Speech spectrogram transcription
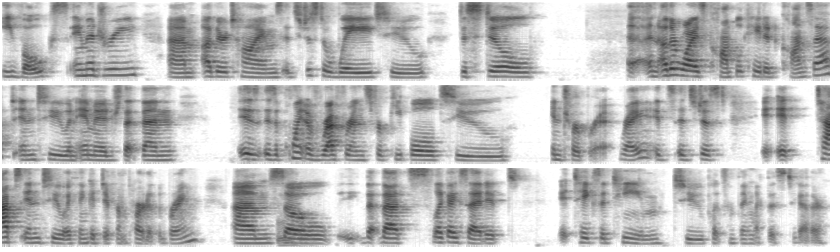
evokes imagery. Um, other times it's just a way to distill an otherwise complicated concept into an image that then is, is a point of reference for people to interpret, right? It's, it's just, it, it taps into i think a different part of the brain. Um, so mm. th- that's like i said it it takes a team to put something like this together.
